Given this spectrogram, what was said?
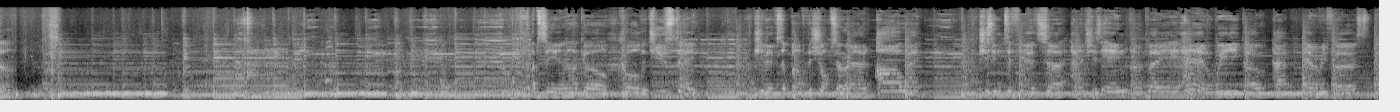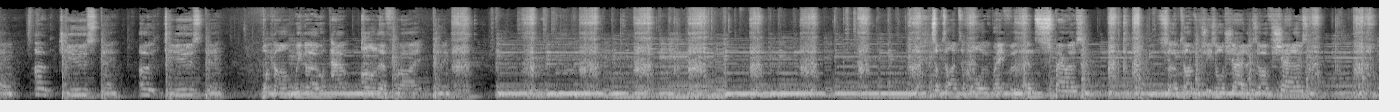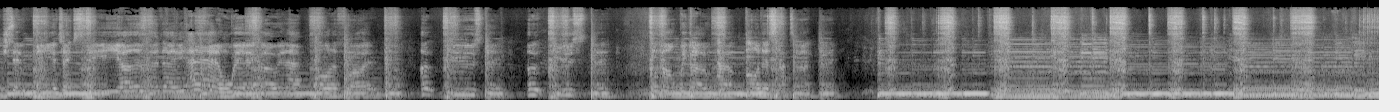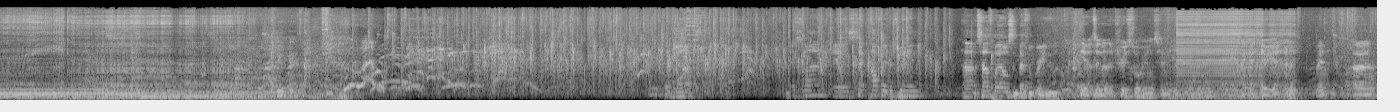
I'm seeing a girl called a Tuesday. She lives above the shops around on Wales and Bethnal Green. Yeah, it's another true story also. Okay, here we go. Ready? Uh,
